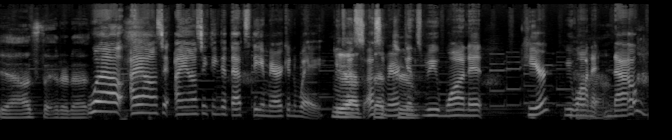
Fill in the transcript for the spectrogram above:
Yeah, that's the internet. Well, I honestly, I honestly think that that's the American way. Yeah, Because us that too. Americans, we want it here. We want it now.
